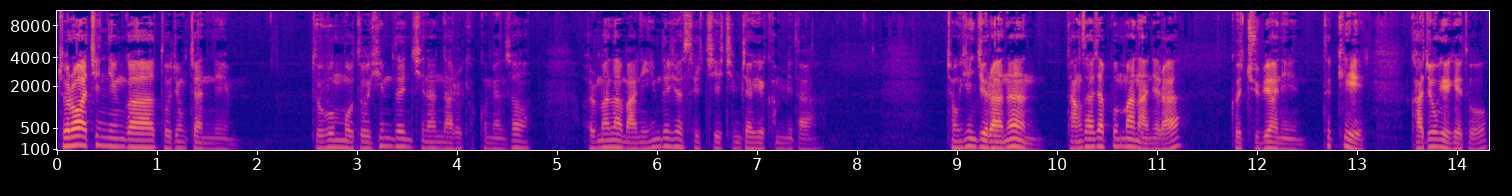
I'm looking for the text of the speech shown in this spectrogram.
조로아치님과 도종자님 두 분 모두 힘든 지난 날을 겪으면서 얼마나 많이 힘드셨을지 짐작이 갑니다. 정신질환은 당사자뿐만 아니라 그 주변인, 특히 가족에게도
